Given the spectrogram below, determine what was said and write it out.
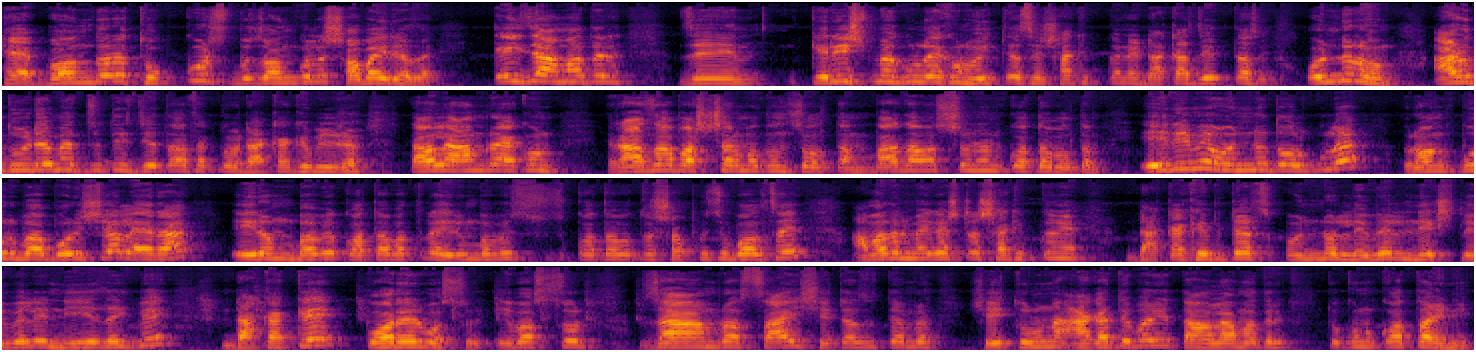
হ্যাঁ বন্দরে থুক্কুর জঙ্গলে সবাই রাজা। এই যে আমাদের যে কেরিশমাগুলো এখন হইতেছে, সাকিব খানে ঢাকা জেততেছে অন্যরকম আরও দুইটা ম্যাচ যদি জেতা থাকতো ঢাকা ক্যাপিটাল তাহলে আমরা এখন রাজা বাদশার মতন চলতাম বাদা বাদশার কথা বলতাম। এই রেমে অন্য দলগুলা, রংপুর বা বরিশাল, এরা এইরকমভাবে কথাবার্তা এরকমভাবে কথাবার্তা সব কিছু বলছে। আমাদের মেগাস্টার সাকিব খানে ঢাকা ক্যাপিটালস অন্য লেভেল নেক্সট লেভেলে নিয়ে যাইবে ঢাকাকে পরের বছর। এবছর যা আমরা চাই সেটা যদি আমরা সেই তুলনায় আগাতে পারি, তাহলে আমাদের তো কোনো কথাই নেই।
